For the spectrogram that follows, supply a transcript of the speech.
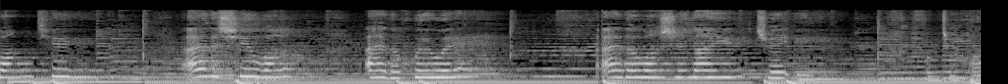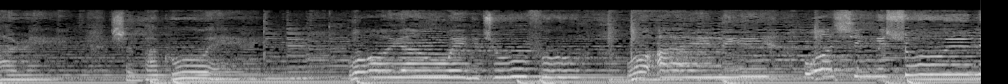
忘记。爱的希望，爱的回味，爱的往事难以追忆。风中花蕊，生怕枯萎。我愿为你祝福。我爱你，我心里属于你，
